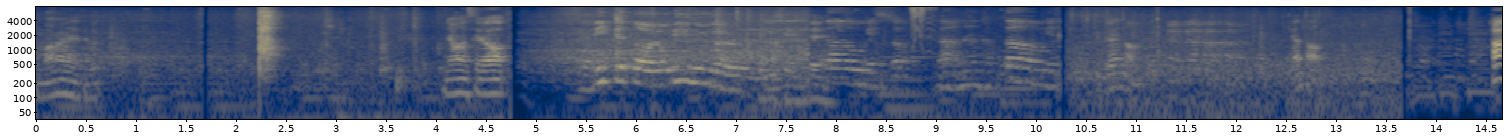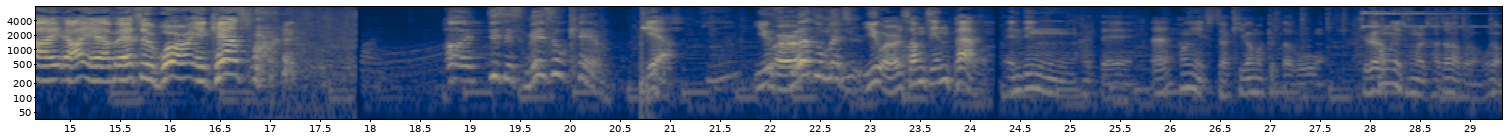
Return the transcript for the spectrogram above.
안 말아야 되거든. 안녕하세요. 재밌겠다 우리 누나. 네. 갔다 오겠어. 나는 갔다 오겠어. 됐나? 괜찮다. Hi, I am as a war in Casper. Hi, this is Meso Cam. Yeah. You are Battle Magic. you are 성진 팍. 엔딩 할 때 에? 형이 진짜 기가 막혔다고 제가요? 성능이 정말 자자하더라고요.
